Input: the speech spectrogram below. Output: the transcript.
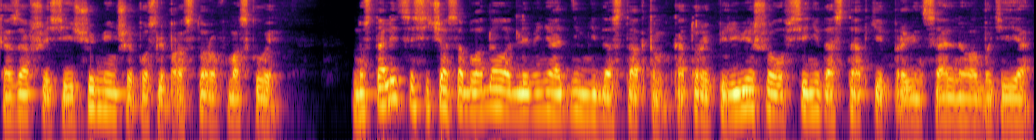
казавшийся еще меньше после просторов Москвы. Но столица сейчас обладала для меня одним недостатком, который перевешивал все недостатки провинциального бытия.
